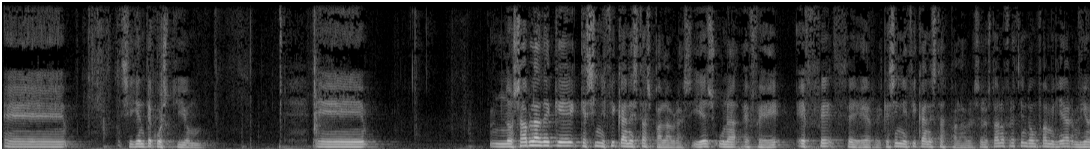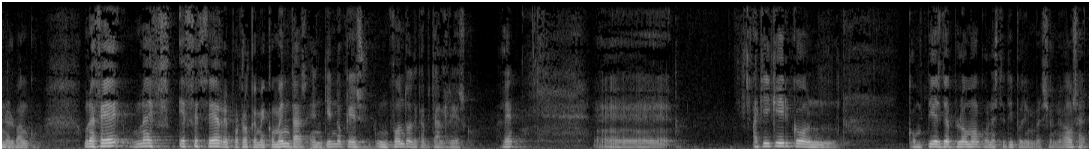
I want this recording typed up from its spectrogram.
Eh, siguiente cuestión. Eh, nos habla de qué, significan estas palabras y es una FCR. ¿Qué significan estas palabras? Se lo están ofreciendo a un familiar mío en el banco. Una, una FCR, por lo que me comentas, entiendo que es un fondo de capital riesgo. Eh, aquí hay que ir con, con pies de plomo con este tipo de inversiones. Vamos a ver.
